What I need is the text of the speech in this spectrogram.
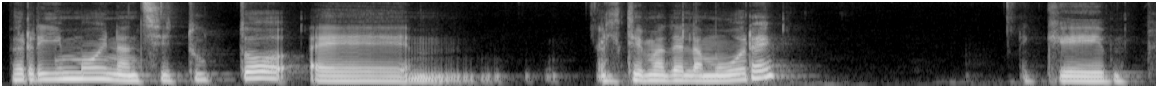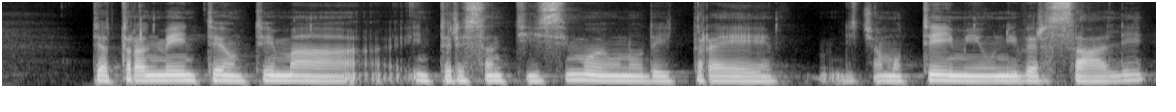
primo, innanzitutto, è mm, il tema dell'amore, che teatralmente è un tema interessantissimo, è uno dei tre diciamo, temi universali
